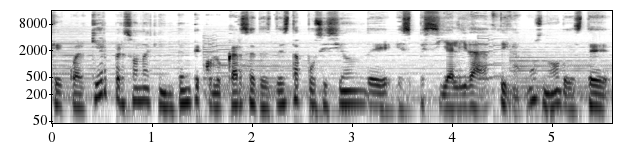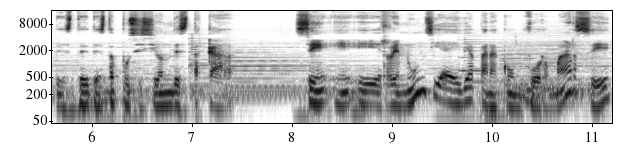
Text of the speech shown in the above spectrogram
que cualquier persona que intente colocarse desde esta posición de especialidad, digamos, ¿no? De, este, de, este, de esta posición destacada, se eh, eh, renuncia a ella para conformarse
